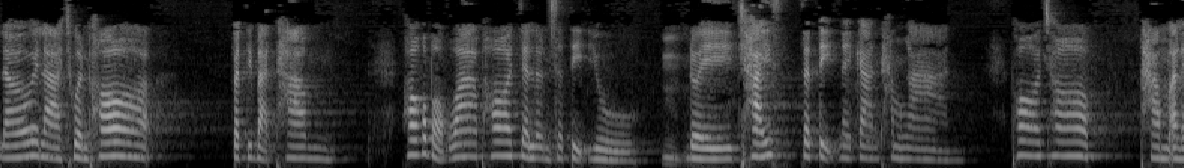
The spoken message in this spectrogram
แล้วเวลาชวนพ่อปฏิบัติธรรม พ่อก็บอกว่าพ่อเจริญสติอยู่อืม โดยใช้สติในการทำงาน พ่อชอบทำอะไร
